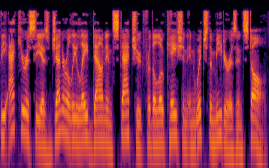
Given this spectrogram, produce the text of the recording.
The accuracy is generally laid down in statute for the location in which the meter is installed.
